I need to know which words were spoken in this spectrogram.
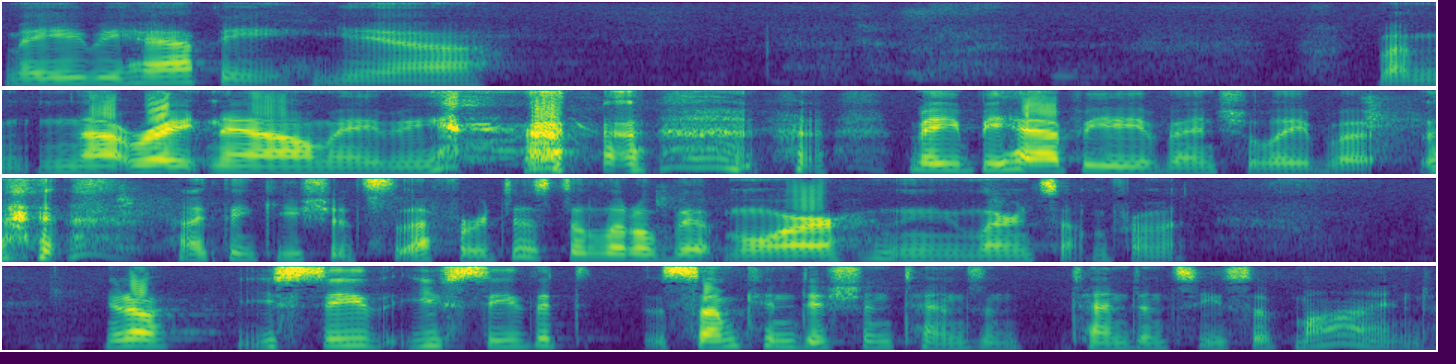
May you be happy? Yeah. But not right now, maybe. May be happy eventually, but I think you should suffer just a little bit more and you learn something from it. You know, you see, you see the, some conditioned ten- tendencies of mind.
